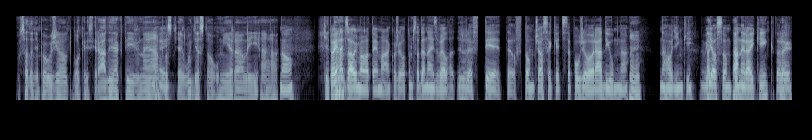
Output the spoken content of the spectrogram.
už sa to nepoužívalo, to bolo kedysi radioaktívne a Hej. proste ľudia z toho umierali a No, tie to je ináč zaujímavá téma, akože o tom sa dá nájsť veľa, že v, tie, to, v tom čase, keď sa použilo rádium na, Hej. na hodinky. Videl som panerajky, ktoré,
